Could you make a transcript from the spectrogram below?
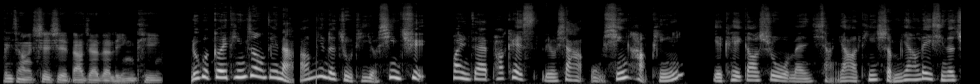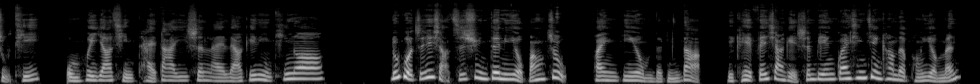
非常谢谢大家的聆听。如果各位听众对哪方面的主题有兴趣，欢迎在 Podcast 留下五星好评，也可以告诉我们想要听什么样类型的主题。我们会邀请台大医生来聊给你听哦。如果这些小资讯对你有帮助，欢迎订阅我们的频道，也可以分享给身边关心健康的朋友们。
